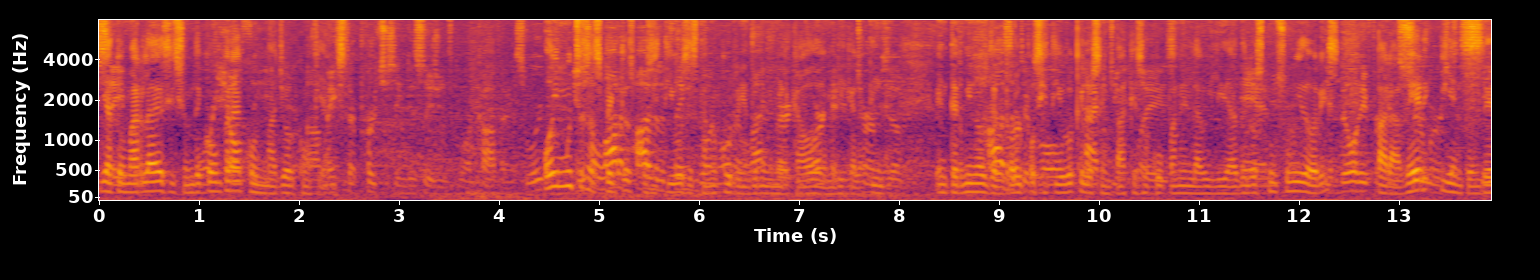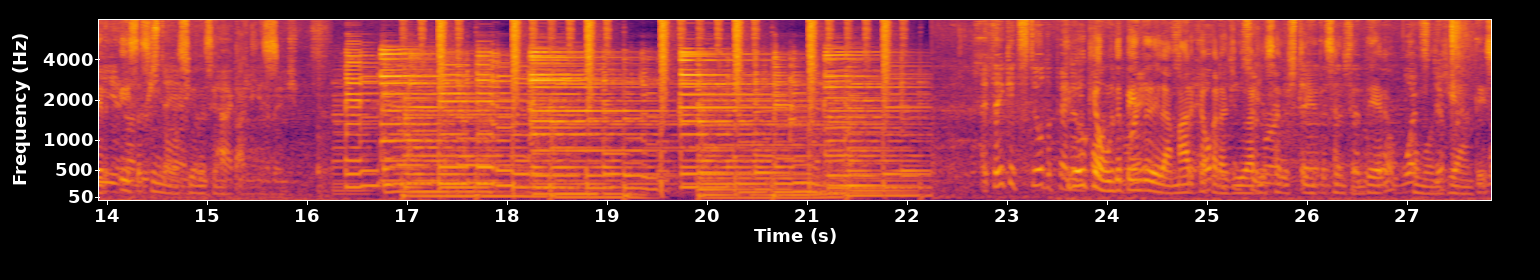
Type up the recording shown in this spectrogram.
y a tomar la decisión de compra con mayor confianza. Hoy muchos aspectos positivos están ocurriendo en el mercado de América Latina, en términos del rol positivo que los empaques ocupan en la habilidad de los consumidores para ver y entender esas innovaciones en empaques. Creo que aún depende de la marca para ayudarles a los clientes a entender, como dije antes,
